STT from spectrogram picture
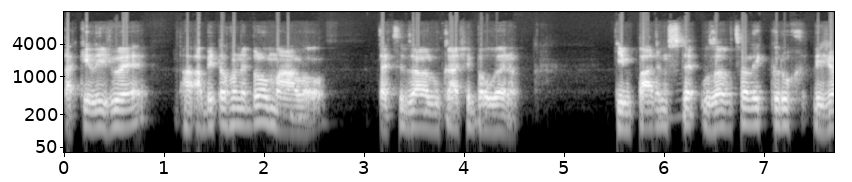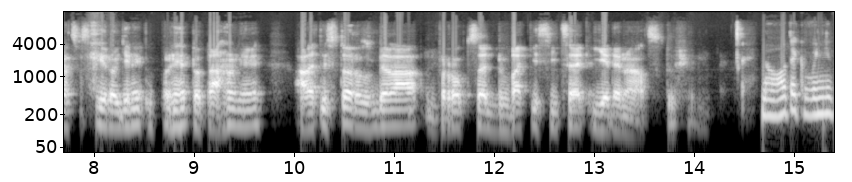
taky lyžuje a aby toho nebylo málo, tak si vzala Lukáše Bauera. Tím pádem jste uzavřeli kruh lyžařské rodiny úplně totálně, ale ty jsi to rozbila v roce 2011, tuším. No, tak oni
